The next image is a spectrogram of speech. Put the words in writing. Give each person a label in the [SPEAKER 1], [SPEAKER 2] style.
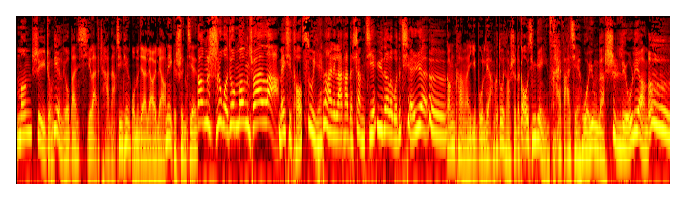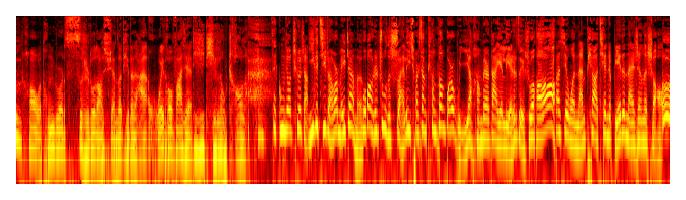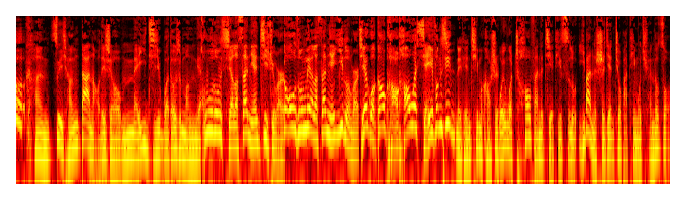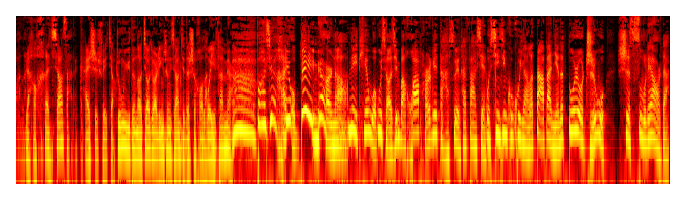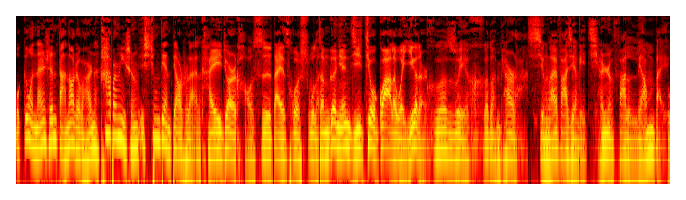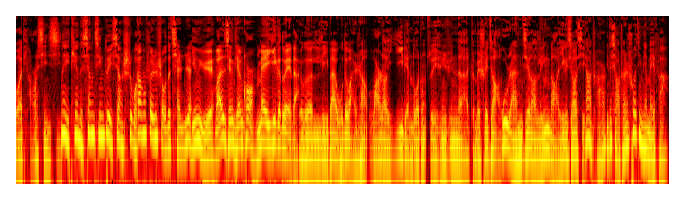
[SPEAKER 1] 懵是一种电流般袭来的刹那。今天我们就来聊一聊那个瞬间，当时我就蒙圈了。没洗头，素颜邋里邋遢的上街，遇到了我的前任。嗯，刚看完一部两个多小时的高清电影，才发现我用的是流量。抄我同桌的四十多道选择题的答案，回头发现第一题漏抄了。在公交车上，一个急转弯没站稳，我抱着柱子甩了一圈，像跳钢管舞一样。旁边大爷咧着嘴说：“好。”发现我男票牵着别的男生的手。看《最强大脑》的时候，每一集我都是懵的。初中写了三年记叙文，高中练了三年议论文，结果高考考我写一封信。那天期末考试，我用我超凡的解题思路，一半的时间就把题目全都做完了，然后很潇洒的开始睡觉。终于等到交卷铃声响起的时候了，我一翻面，发现还有背面呢。那天我不小心把花盆给打碎了，才发现我辛辛苦苦养了大半年的多肉植物是塑料的。我跟我男神打闹着玩呢，咔嘣一声，胸垫掉出来了。开卷考试带错书了，整个年级就挂了我一个人。喝醉喝断片了，醒来发现给前任发了两百多条信息。那天的相亲对象是我刚分手的前任。英语完形填空没一个对的。有个礼拜五的晚上玩到一点多钟，醉醺醺的准备睡觉，忽然接到领导一个消息：小船，你的小船说今天没发。啊！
